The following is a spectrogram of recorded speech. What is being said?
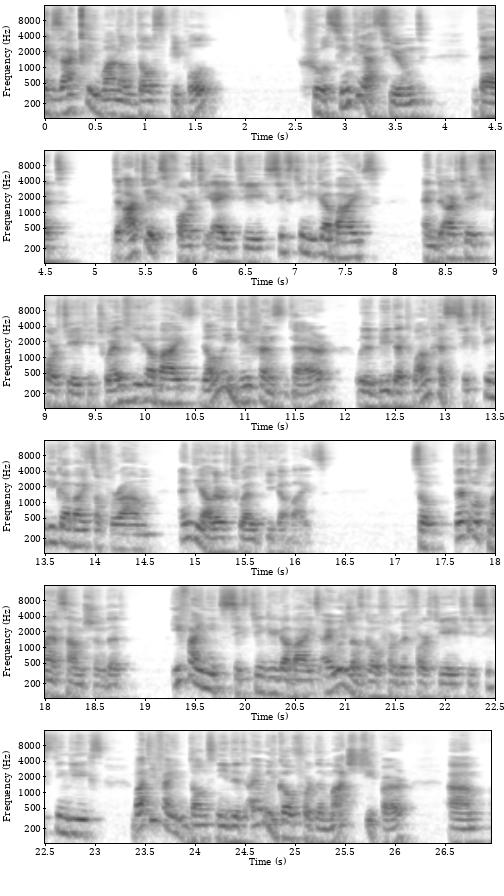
exactly one of those people who simply assumed that the RTX 4080 16 gigabytes and the RTX 4080 12 gigabytes, the only difference there will be that one has 16 gigabytes of RAM and the other 12 gigabytes. So that was my assumption that if I need 16 gigabytes, I will just go for the 4080 16 gigs. But if I don't need it, I will go for the much cheaper um,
